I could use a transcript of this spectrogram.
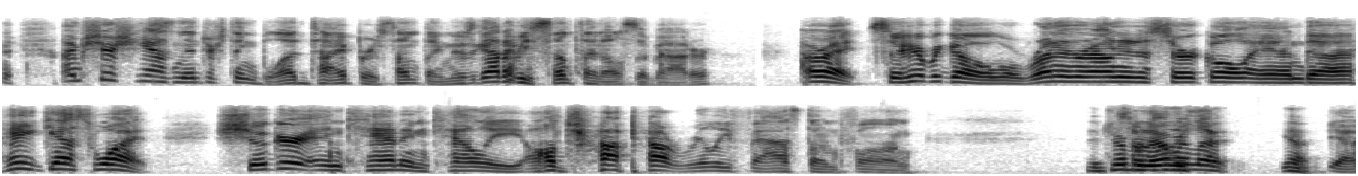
I'm sure she has an interesting blood type or something. There's got to be something else about her. All right, so here we go. We're running around in a circle, and uh, hey, guess what? Sugar and Ken and Kelly all drop out really fast on Fong. so now we're left. Yeah. Yeah.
